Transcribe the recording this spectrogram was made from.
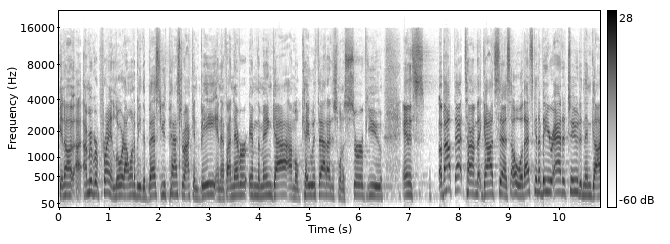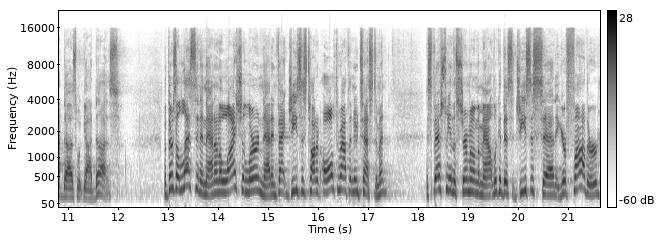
you know, I, I, remember praying, Lord, I want to be the best youth pastor I can be, and if I never am the main guy, I'm okay with that. I just want to serve you. And it's about that time that God says, Oh, well, that's going to be your attitude, and then God does what God does. But there's a lesson in that, and Elisha learned that. In fact, Jesus taught it all throughout the New Testament, especially in the Sermon on the Mount. Look at this Jesus said, Your father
